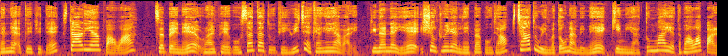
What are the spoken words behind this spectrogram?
လက်နက်အသစ်ဖြစ်တဲ့ Stallion Power ဂျပန်နဲ့ရိုင်ဖယ်ကိုစက်သက်သူဖြစ်ရွေးချယ်ခံခဲ့ရပါတယ်။ဒီလက်နဲ့ရဲ့ရှုပ်ထွေးတဲ့လေပတ်ပုံကြောင့်တခြားသူတွေမသုံးနိုင်ပေမဲ့ကင်မီဟာသူမရဲ့တဘာဝပါရ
